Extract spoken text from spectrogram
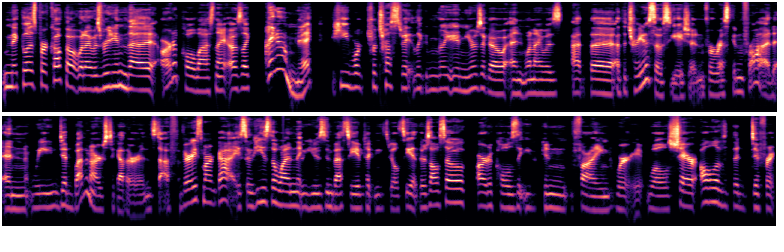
Nicholas Percoco, when I was reading the article last night, I was like, I know Nick. He worked for Trust like a million years ago, and when I was at the at the Trade Association for Risk and Fraud, and we did webinars together and stuff. Very smart guy. So he's the one that used investigative techniques to be able to see it. There's also articles that you can find where it will share all of the different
